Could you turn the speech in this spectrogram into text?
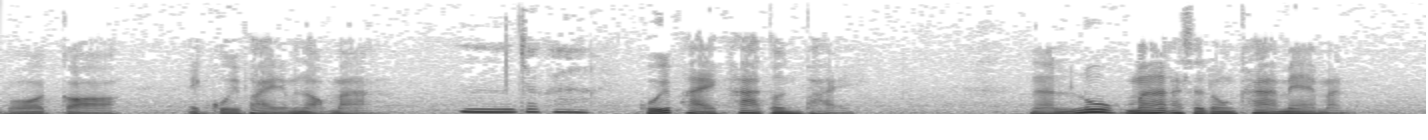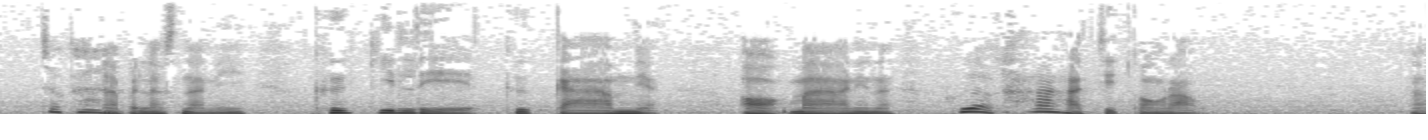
เพราะว่ากอไอ้ขุยไผ่มันออกมา อืมเจ้าค่ะขุยไผ่ฆ่าต้นไผ่นะลูกม้าอัสดงฆ่าแม่มันเจ้าค่ะนะเป็นลักษณะนี้คือกิเลสคือกามเนี่ยออกมานี่นะเพื่อฆ่าจิตของเราอ่า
